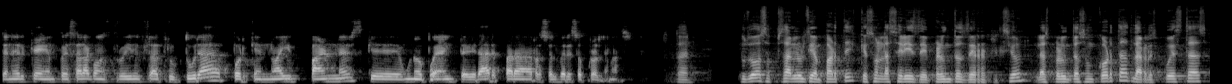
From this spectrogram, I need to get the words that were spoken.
tener que empezar a construir infraestructura porque no hay partners que uno pueda integrar para resolver esos problemas. Total. Pues vamos a pasar a la última parte, que son las series de preguntas de reflexión. Las preguntas son cortas, las respuestas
